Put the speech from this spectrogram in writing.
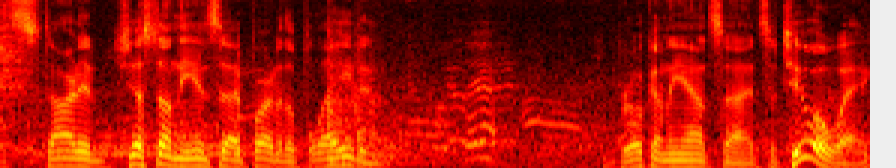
Started just on the inside part of the plate and broke on the outside. So two away.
